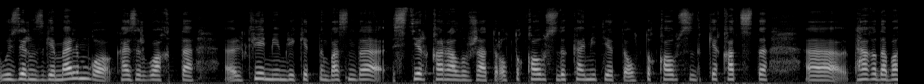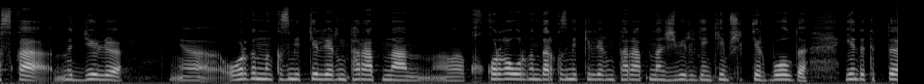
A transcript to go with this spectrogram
өздеріңізге мәлім ғой қазіргі уақытта үлкен мемлекеттің басында істер қаралып жатыр. Ұлттық қауіпсіздік комитеті ұлттық қауіпсіздікке қатысты ә, тағы да басқа мүдделі органның қызметкерлерінің тарапынан э, құқық қорғау органдар қызметкерлерінің тарапынан жіберілген кемшіліктер болды. Енді тіпті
